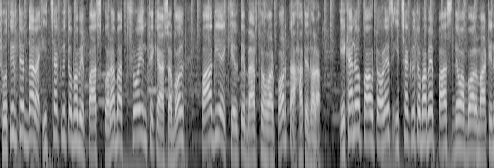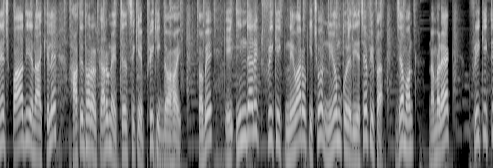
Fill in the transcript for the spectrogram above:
সতীর্থের দ্বারা ইচ্ছাকৃতভাবে পাস করা বা থ্রো ইন থেকে আসা বল পা দিয়ে খেলতে ব্যর্থ হওয়ার পর তা হাতে ধরা। এখানেও পাও টরেস ইচ্ছাকৃতভাবে পাস দেওয়া বল মার্টিনেজ পা দিয়ে না খেলে হাতে ধরার কারণে চেলসিকে ফ্রি কিক দেওয়া হয়। তবে এই ইনডাইরেক্ট ফ্রি কিক নেওয়ারও কিছু নিয়ম করে দিয়েছে ফিফা, যেমন নাম্বার এক ফ্রি কিকটি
